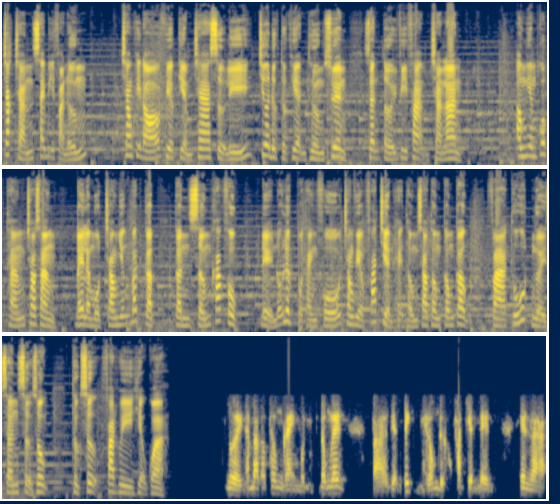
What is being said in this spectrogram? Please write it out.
chắc chắn sẽ bị phản ứng. Trong khi đó, việc kiểm tra xử lý chưa được thực hiện thường xuyên dẫn tới vi phạm tràn lan. Ông Nghiêm Quốc Thắng cho rằng đây là một trong những bất cập cần sớm khắc phục để nỗ lực của thành phố trong việc phát triển hệ thống giao thông công cộng và thu hút người dân sử dụng thực sự phát huy hiệu quả. Người tham gia giao thông ngày một đông lên và diện tích không được phát triển lên nên là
